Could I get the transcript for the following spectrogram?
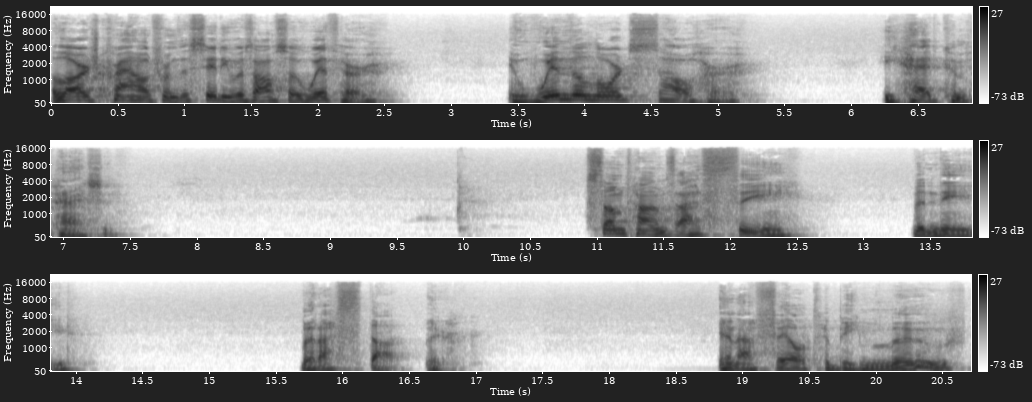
A large crowd from the city was also with her. And when the Lord saw her, he had compassion. Sometimes I see the need, but I stop there. And I fail to be moved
